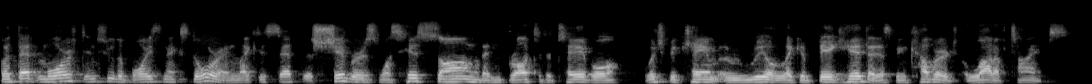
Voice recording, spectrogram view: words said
but that morphed into the boys next door and like you said the shivers was his song that he brought to the table which became a real like a big hit that has been covered a lot of times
